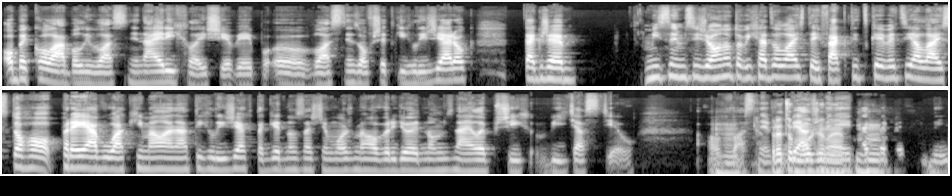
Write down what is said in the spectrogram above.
obe kolá boli vlastne najrýchlejšie v jej, e, vlastne zo všetkých lyžiarok. Takže Myslím si, že ono to vychádzalo aj z tej faktickej veci, ale aj z toho prejavu, aký mala na tých lyžiach, tak jednoznačne môžeme hovoriť o jednom z najlepších víťazstiev. Mm-hmm. Vlastne Preto môžeme... Mm-hmm.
